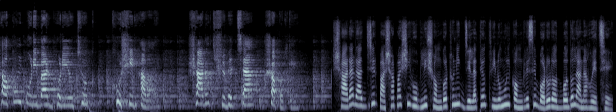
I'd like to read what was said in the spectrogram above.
সকল পরিবার ভরে উঠুক খুশির হাওয়ায়। শারদ শুভেচ্ছা সকলকে। সারা রাজ্যের পাশাপাশি হুগলি সাংগঠনিক জেলাতেও তৃণমূল কংগ্রেসে বড় রদবদল আনা হয়েছে।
